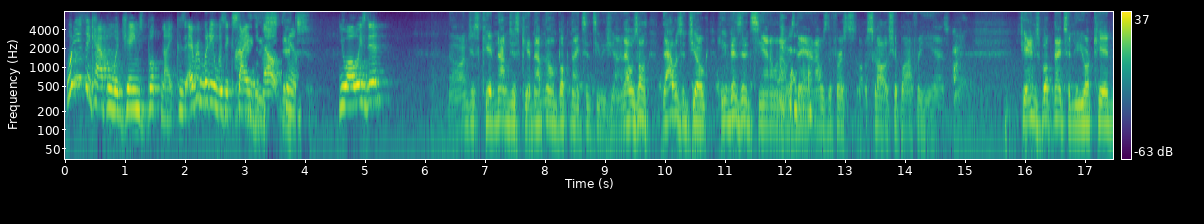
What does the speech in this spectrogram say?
What do you think happened with James Bouknight? Because everybody was excited about him. You always did. No, I'm just kidding. I'm just kidding. I've known Bouknight since he was young. That was all. That was a joke. He visited Siena when I was there, and I was the first scholarship offer he has. James Book Bouknight's a New York kid.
